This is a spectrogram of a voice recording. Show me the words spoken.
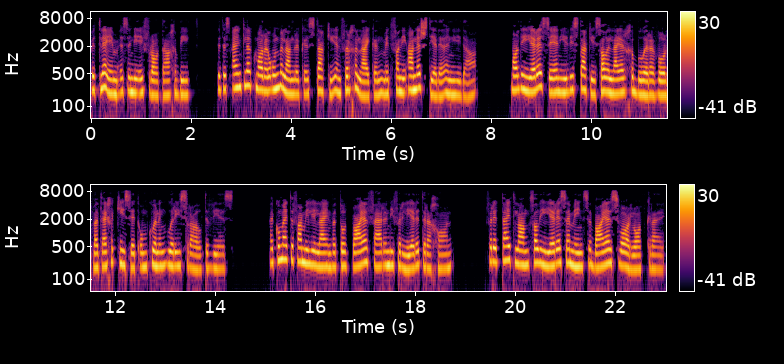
Bethlehem is in die Efrata gebied. Dit is eindelijk maar een onbelangrijke stakje in vergelijking met van die andere steden in Juda. Maar die Heere sê in hierdie stakje sal een leier geboren worden wat hij gekies het om koning oor Israël te wees. Hij komt uit de familielijn wat tot baie ver in die verlede teruggaan. Voor een tijd lang zal die Heere sy mense baie zwaar laat kry.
